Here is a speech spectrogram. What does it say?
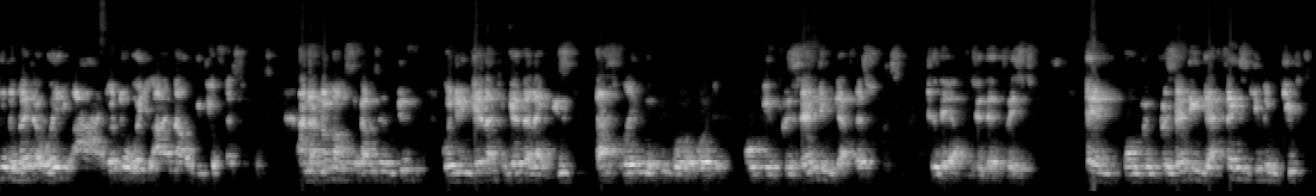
you no matter where you are. I don't know where you are now with your fruits. And I know circumstances, when you gather together like this, that's when the people of God will be presenting their first fruits to their to the priest. And will be presenting their thanksgiving gift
